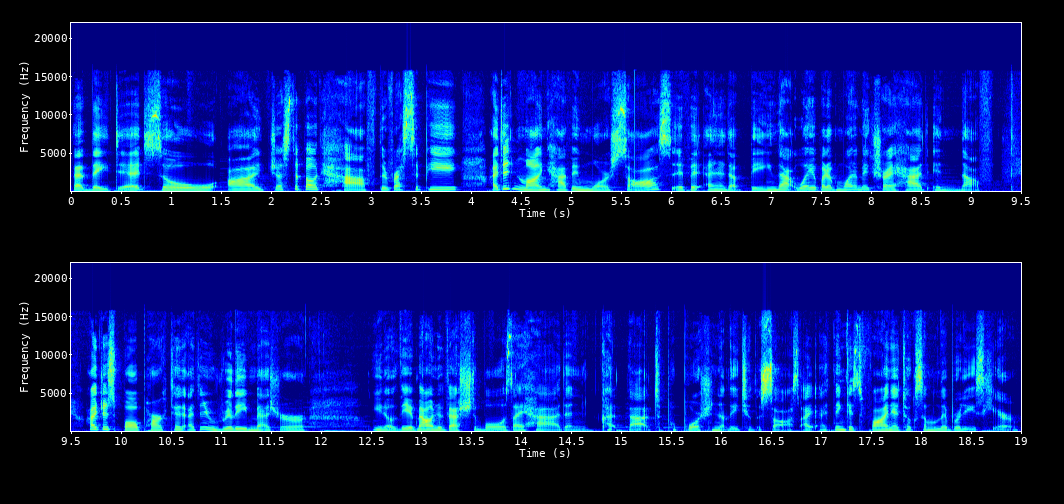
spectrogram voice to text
that they did. So I just about half the recipe. I didn't mind having more sauce if it ended up being that way, but I want to make sure I had enough. I just ballparked it. I didn't really measure you know the amount of vegetables I had and cut that proportionately to the sauce. I, I think it's fine. I took some liberties here.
